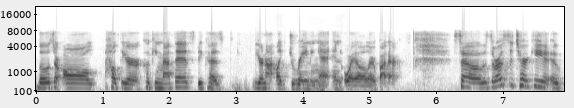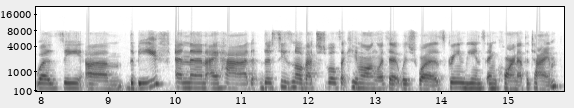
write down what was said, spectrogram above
those are all healthier cooking methods because you're not like draining it in oil or butter. So it was the roasted turkey. It was the um, the beef, and then I had the seasonal vegetables that came along with it, which was green beans and corn at the time.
